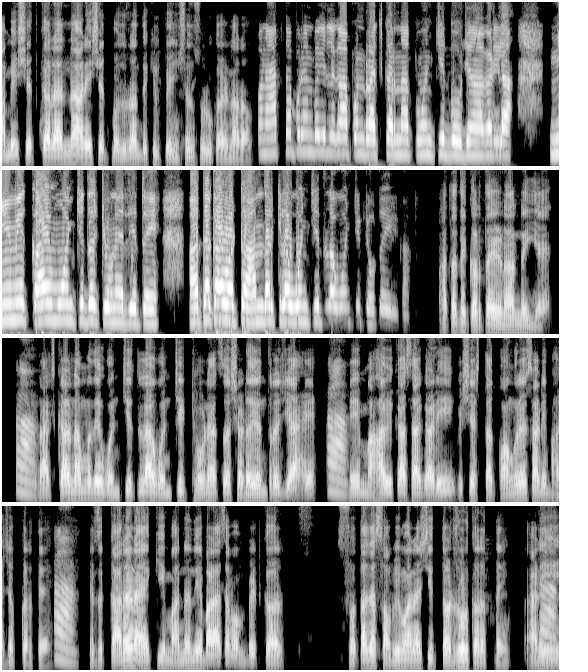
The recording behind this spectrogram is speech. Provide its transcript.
आम्ही शेतकऱ्यांना आणि शेतमजुरांना देखील पेन्शन सुरू करणार आहोत. पण आतापर्यंत बघितलं का आपण राजकारणात वंचित बहुजन आघाडीला नेहमी काय वंचितच ठेवण्यात येत आहे आता काय वाटतं आमदारकीला वंचितला वंचित ठेवता येईल का? आता ते करता येणार नाहीये. हा, राजकारणामध्ये वंचितला वंचित ठेवण्याचं षडयंत्र जे आहे हा, हे महाविकास आघाडी विशेषतः काँग्रेस आणि भाजप करते आहे. हा, याचं कारण आहे की माननीय बाळासाहेब आंबेडकर स्वतःच्या स्वाभिमानाशी तडजोड करत नाही. आणि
